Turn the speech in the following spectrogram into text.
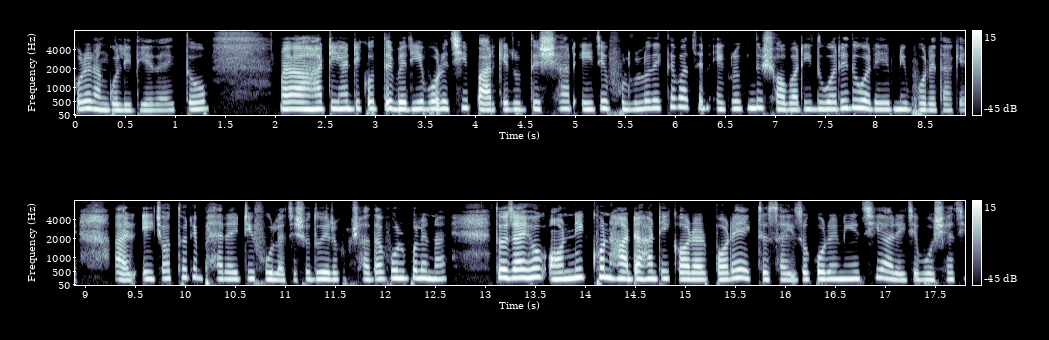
করে রঙ্গোলি দিয়ে দেয়। তো হাঁটি করতে বেরিয়ে পড়েছি। পার্কের উদ্দেশ্যে আর এই যে ফুলগুলো দেখতে পাচ্ছেন, এগুলো কিন্তু সবারই দুয়ারে দুয়ারে এমনি ভরে থাকে। আর এই চত্বরে ভ্যারাইটি ফুল আছে, শুধু এরকম সাদা ফুল বলে নয়। তো যাই হোক, অনেকক্ষণ হাঁটাহাঁটি করার পরে এক্সারসাইজও করে নিয়েছি। আর এই যে বসে আছি,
